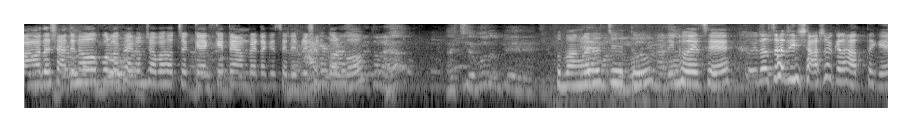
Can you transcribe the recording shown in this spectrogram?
বাংলাদেশ স্বাধীন হওয়া উপলক্ষে এখন সবাই হচ্ছে কেক কেটে আমরা এটাকে সেলিব্রেশন করব। তো বাংলাদেশ যেহেতু দিন হয়েছে স্বৈরাচারী শাসকের হাত থেকে,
